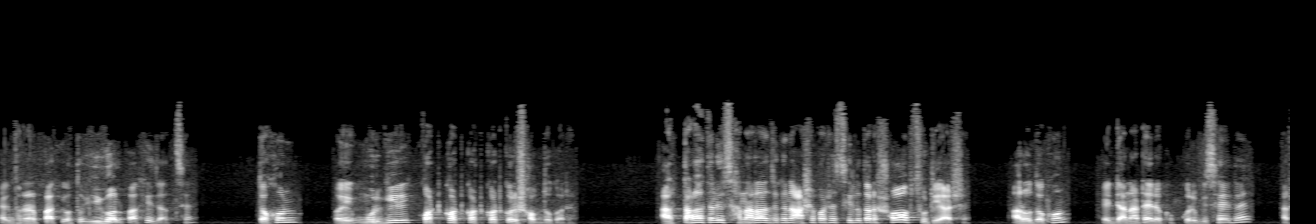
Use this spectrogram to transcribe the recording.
এক ধরনের পাখি অত ইগল পাখি যাচ্ছে, তখন ওই মুরগির কটকট কটকট করে শব্দ করে। আর তাড়াতাড়ি ছানারা যেখানে আশেপাশে ছিল, তারা সব ছুটে আসে। আর ও তখন এই ডানাটা এরকম করে বিছিয়ে দেয় আর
